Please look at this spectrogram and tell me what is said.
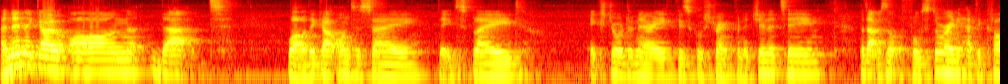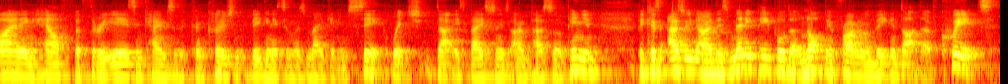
And then they go on that, well, they go on to say that he displayed extraordinary physical strength and agility, but that was not the full story, and he had declining health for three years and came to the conclusion that veganism was making him sick, which that is based on his own personal opinion. Because as we know, there's many people that have not been thriving on a vegan diet that have quit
